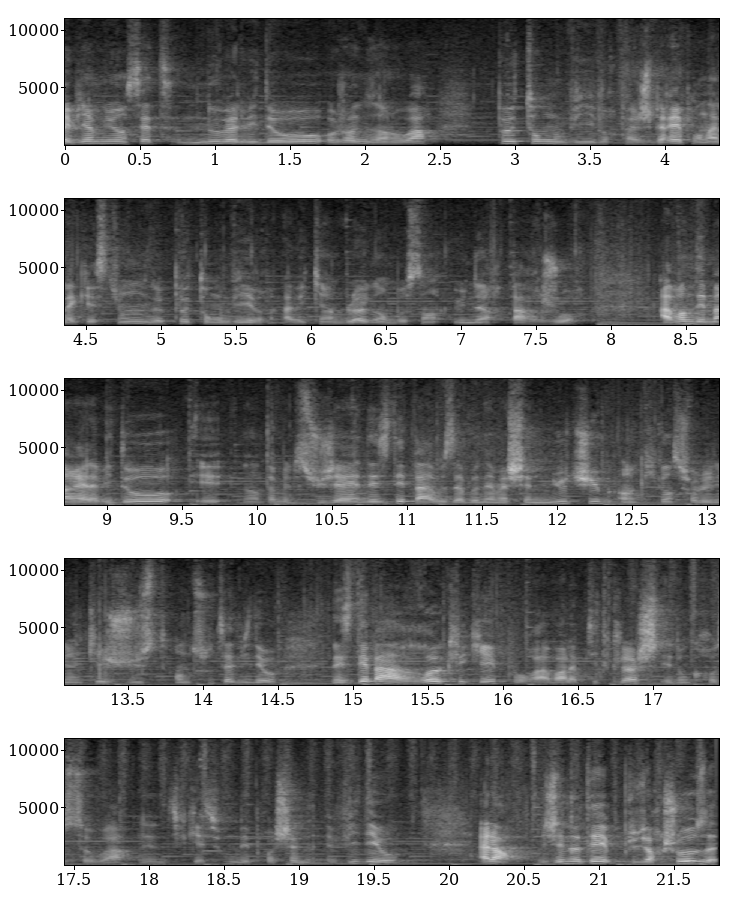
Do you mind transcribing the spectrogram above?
et bienvenue dans cette nouvelle vidéo. Aujourd'hui, nous allons voir peut-on vivre, enfin je vais répondre à la question de peut-on vivre avec un blog en bossant une heure par jour? Avant de démarrer la vidéo et d'entamer le sujet, n'hésitez pas à vous abonner à ma chaîne YouTube en cliquant sur le lien qui est juste en dessous de cette vidéo. N'hésitez pas à recliquer pour avoir la petite cloche et donc recevoir les notifications des prochaines vidéos. Alors, j'ai noté plusieurs choses.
